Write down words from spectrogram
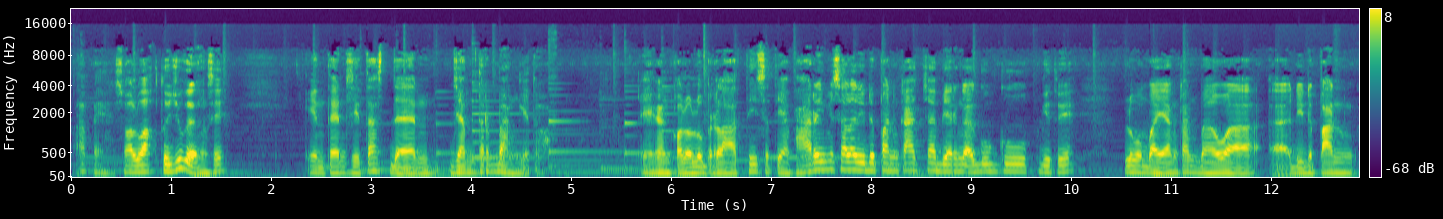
apa ya soal waktu juga gak sih? Intensitas dan jam terbang gitu. Ya kan kalau lu berlatih setiap hari misalnya di depan kaca biar nggak gugup gitu ya. Lu membayangkan bahwa uh, di depan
